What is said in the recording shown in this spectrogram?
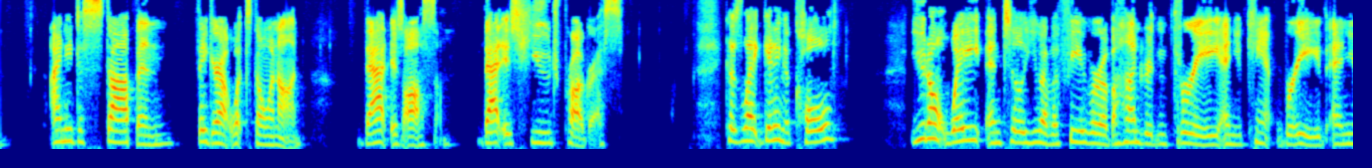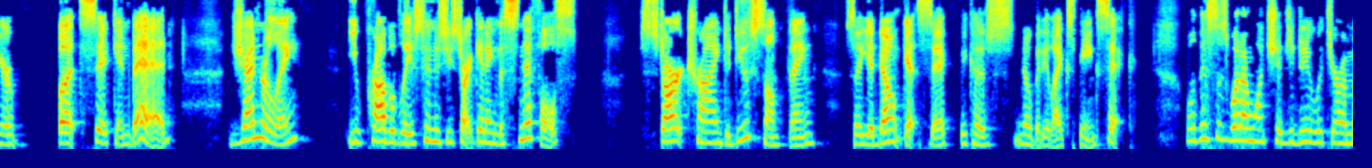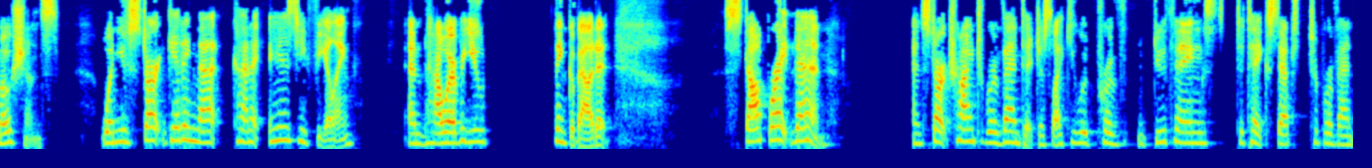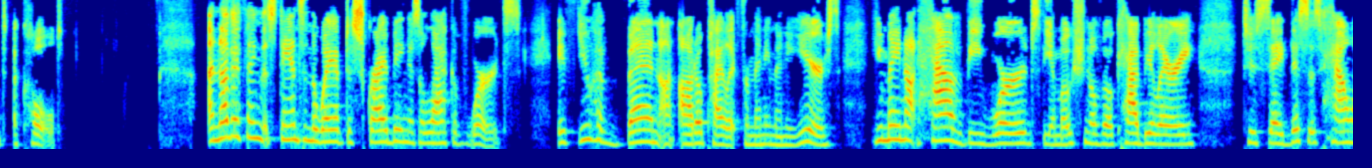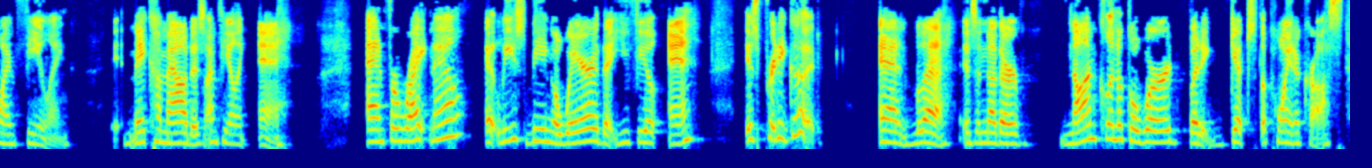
i need to stop and figure out what's going on. That is awesome. That is huge progress. Because like getting a cold you don't wait until you have a fever of 103 and you can't breathe and you're butt sick in bed. Generally you probably as soon as you start getting the sniffles start trying to do something so you don't get sick because nobody likes being sick. Well this is what i want you to do with your emotions when you start getting that kind of easy feeling and however you think about it stop right then and start trying to prevent it just like you would do things to take steps to prevent a cold. Another thing that stands in the way of describing is a lack of words. If you have been on autopilot for many many years you may not have the words the emotional vocabulary to say this is how i'm feeling. It may come out as i'm feeling eh and for right now at least being aware that you feel eh is pretty good. And bleh is another non-clinical word but it gets the point across.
